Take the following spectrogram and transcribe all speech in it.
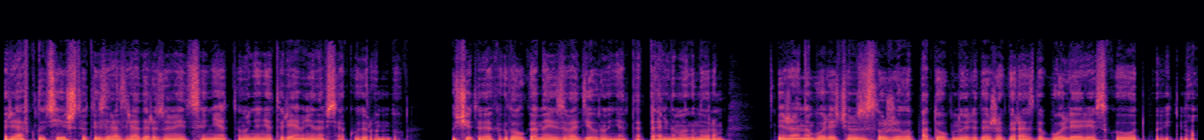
Рявкнуть ей что-то из разряда, разумеется, нет, у меня нет времени на всякую ерунду. Учитывая, как долго она изводила меня тотальным игнором, Снежана более чем заслужила подобную или даже гораздо более резкую отповедь, но...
